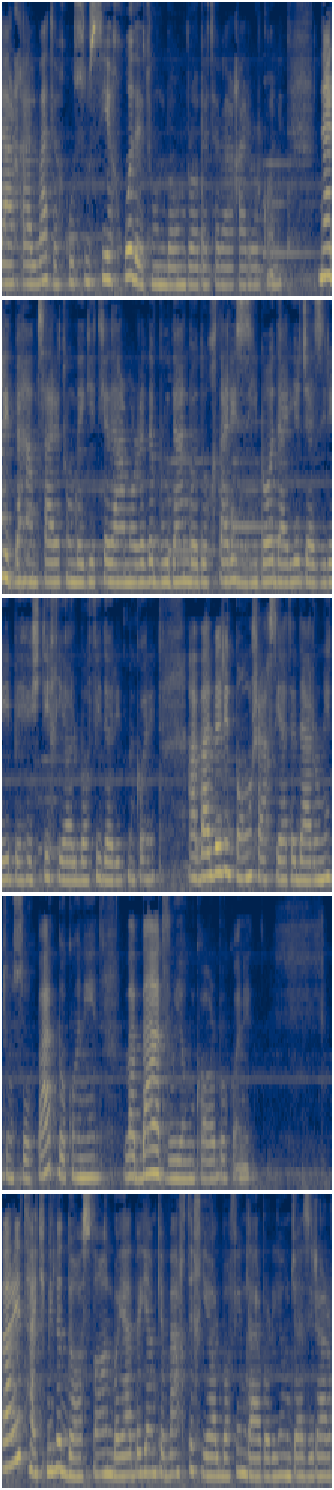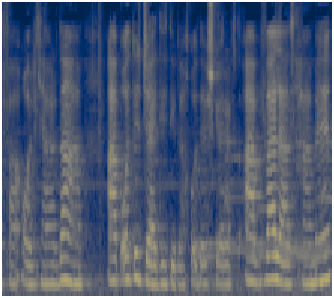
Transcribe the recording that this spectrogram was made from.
در خلوت خصوصی خودتون با اون رابطه برقرار کنید. نرید به همسرتون بگید که در مورد بودن با دختری زیبا در یه جزیره بهشتی خیال بافی دارید می‌کنید. اول برید با اون شخصیت درونیتون صحبت بکنید و بعد روی اون کار بکنید. برای تکمیل داستان باید بگم که وقتی خیال بافیم درباره اون جزیره رو فعال کردم ابعاد جدیدی به خودش گرفت. اول از همه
